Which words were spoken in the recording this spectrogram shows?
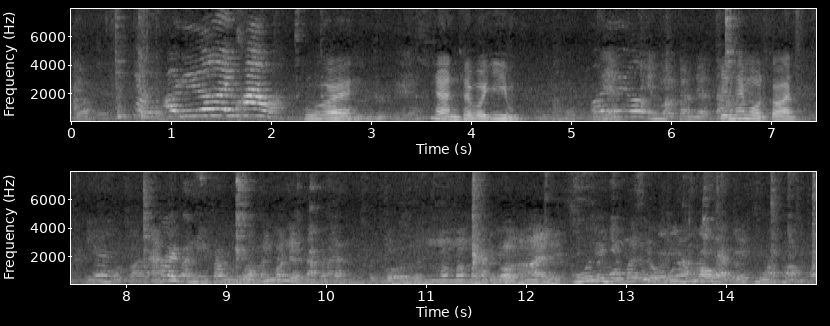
เจียว โอ้ยยันเทอร์โบอิมเนี่ยกินหมดก่อนเดี๋ยวกินให้หมดก่อนกินให้หมดก่อนนะไม่ปานนี้ครับหัวไม่หมดเดี๋ยวตามกันมันมันมันร้อนหายเลยอุ้ยยิงไปสิวนะมันแสบเลยหัวหอมบ่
